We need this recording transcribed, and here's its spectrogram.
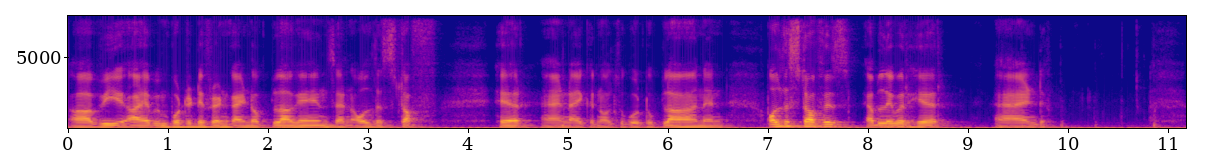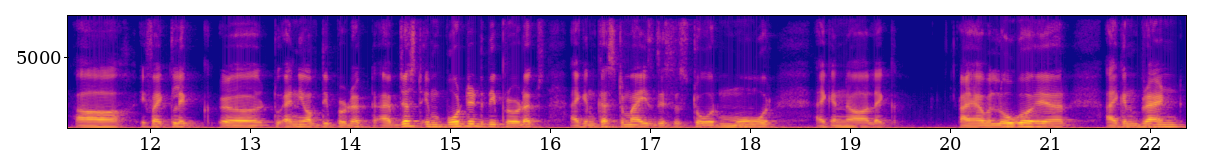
uh, we i have imported different kind of plugins and all the stuff here and i can also go to plan and all the stuff is available here and uh, if I click uh, to any of the product I've just imported the products. I can customize this store more. I can uh, like I have a logo here. I can brand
